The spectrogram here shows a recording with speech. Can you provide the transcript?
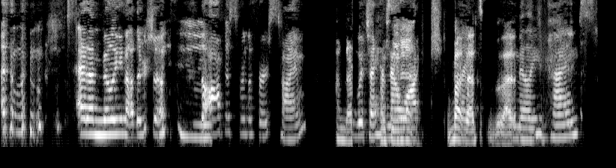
and, and a million other shows. Mm-hmm. The Office for the first time, which I have now watched, but like, that's that, a million times.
